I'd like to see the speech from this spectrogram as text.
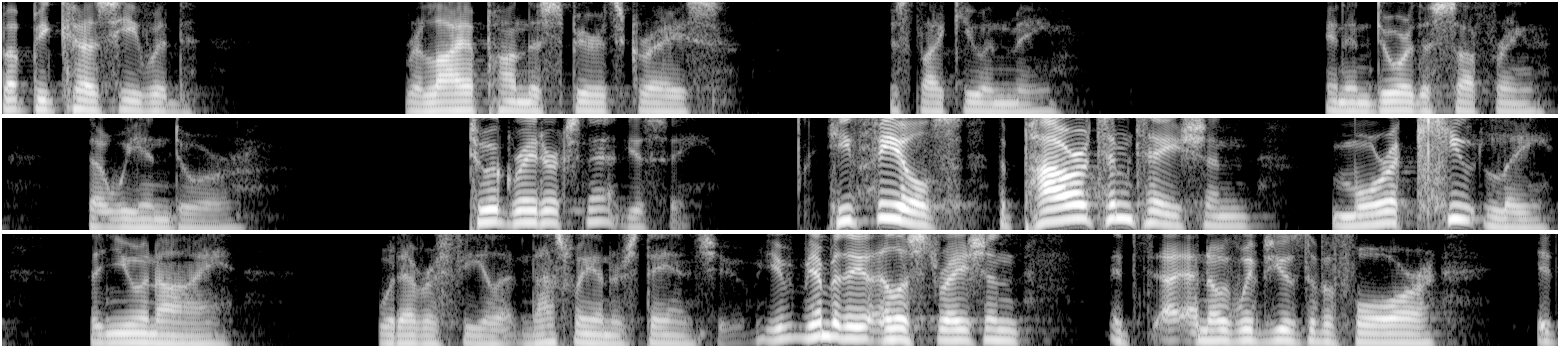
but because he would rely upon the Spirit's grace, just like you and me, and endure the suffering that we endure. To a greater extent, you see. He feels the power of temptation more acutely than you and I would ever feel it. And that's why he understands you. You remember the illustration? It's, I know we've used it before it,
